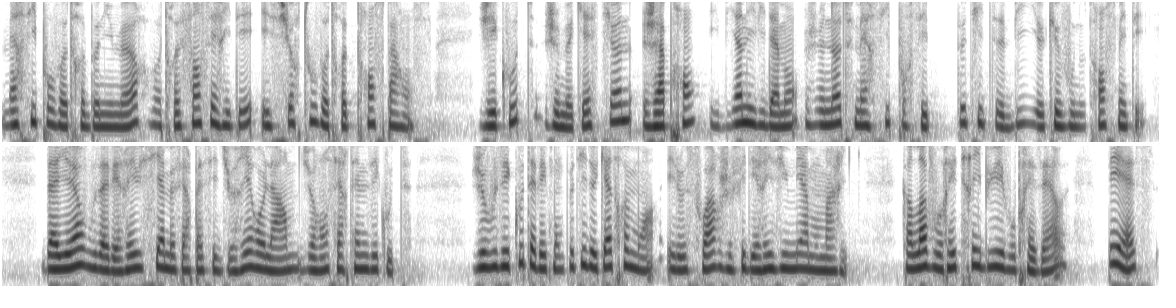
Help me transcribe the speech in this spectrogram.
Merci pour votre bonne humeur, votre sincérité et surtout votre transparence. J'écoute, je me questionne, j'apprends et bien évidemment, je note merci pour ces petites billes que vous nous transmettez. D'ailleurs, vous avez réussi à me faire passer du rire aux larmes durant certaines écoutes. Je vous écoute avec mon petit de 4 mois et le soir, je fais des résumés à mon mari. Qu'Allah vous rétribue et vous préserve. PS,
